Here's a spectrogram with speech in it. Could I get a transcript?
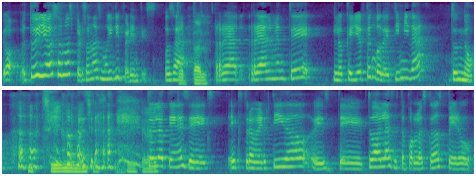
tú y yo somos personas muy diferentes. O sea, realmente lo que yo tengo de tímida, tú no. Sí, no Tú lo tienes extrovertido, este, tú hablas hasta por los codos, pero,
